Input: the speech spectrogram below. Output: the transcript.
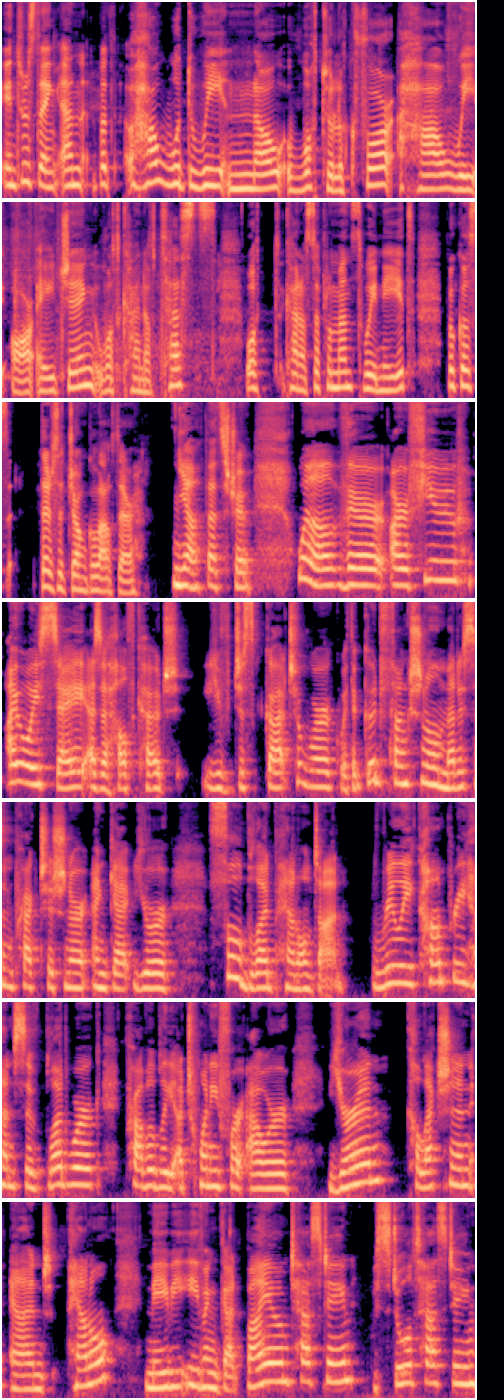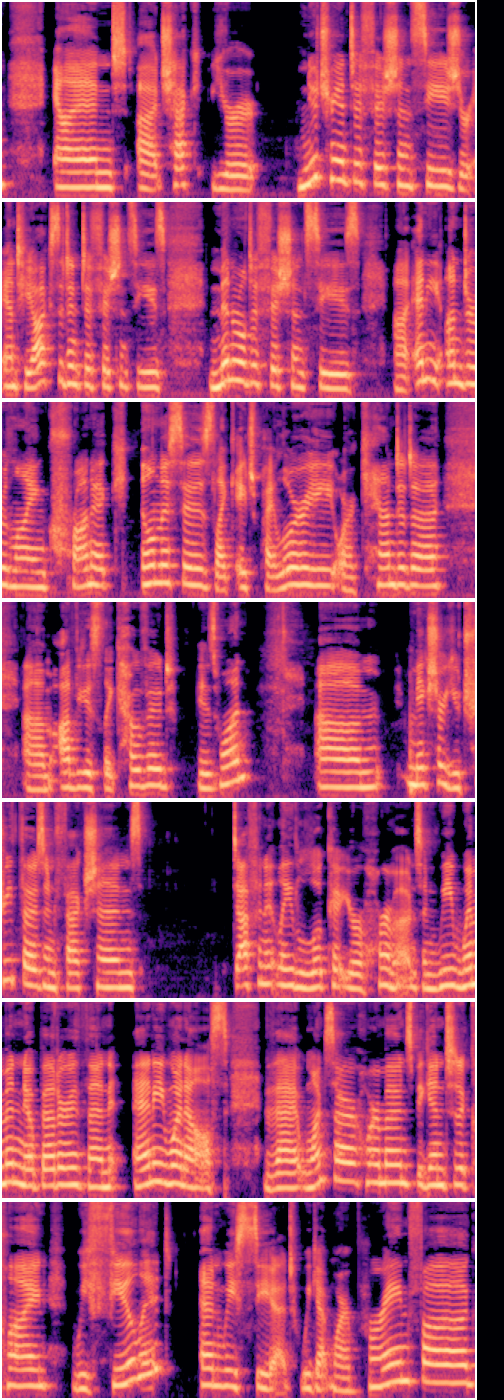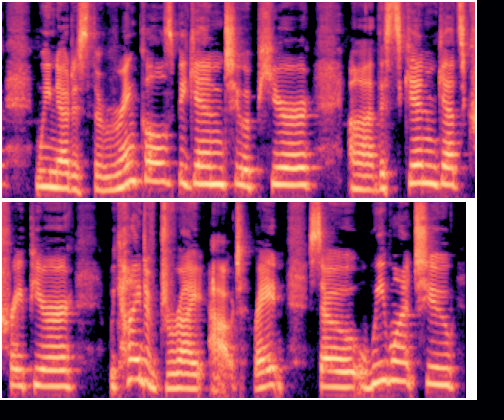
Interesting. And but how would we know what to look for, how we are aging, what kind of tests, what kind of supplements we need? Because there's a jungle out there. Yeah, that's true. Well, there are a few, I always say as a health coach, you've just got to work with a good functional medicine practitioner and get your full blood panel done. Really comprehensive blood work, probably a 24 hour urine collection and panel, maybe even gut biome testing, stool testing, and uh, check your nutrient deficiencies, your antioxidant deficiencies, mineral deficiencies, uh, any underlying chronic illnesses like H. pylori or Candida. Um, obviously, COVID is one. Um, make sure you treat those infections. Definitely look at your hormones. And we women know better than anyone else that once our hormones begin to decline, we feel it and we see it. We get more brain fog. We notice the wrinkles begin to appear. Uh, the skin gets crepier. We kind of dry out, right? So we want to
